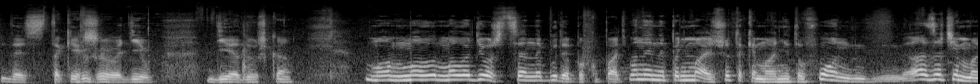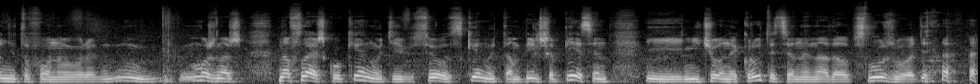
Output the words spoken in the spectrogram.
десь таких же одів дідушка. Молодь це не буде покупати. Вони не розуміють, що таке магнітофон. А зачем магнітофон? Ну, можна ж на флешку кинути і все, скинуть там більше пісень і нічого не крутиться, не треба обслужувати.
